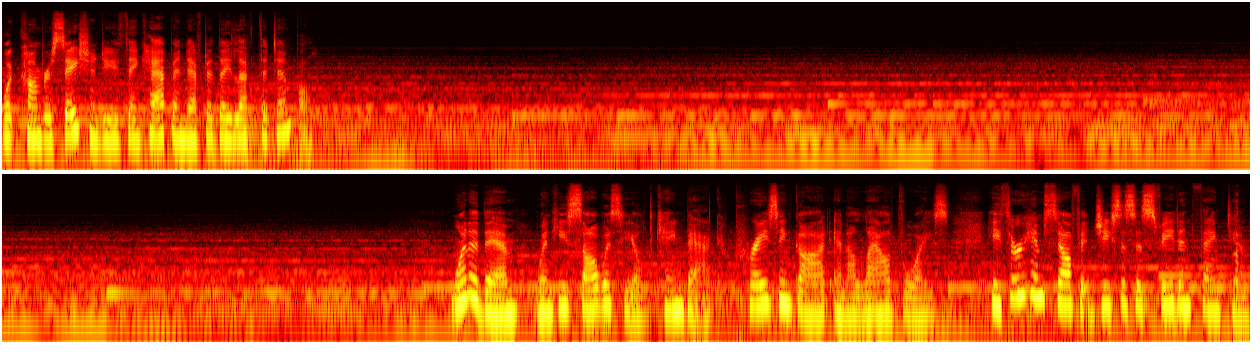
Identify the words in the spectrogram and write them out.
What conversation do you think happened after they left the temple? One of them, when he saw was healed, came back, praising God in a loud voice. He threw himself at Jesus' feet and thanked him,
